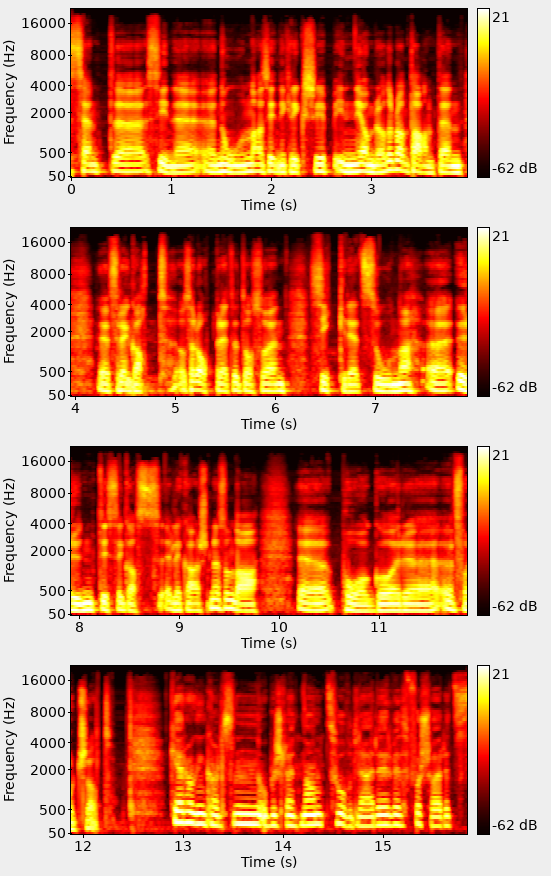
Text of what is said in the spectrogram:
sendt sine, noen av sine krigsskip inn i området, bl.a. en eh, fregatt. Og så er det opprettet også en sikkerhetssone eh, rundt disse gasslekkasjene, som da eh, pågår fortsatt. Geir Hågen Karlsen, oberstløytnant, hovedlærer ved Forsvarets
